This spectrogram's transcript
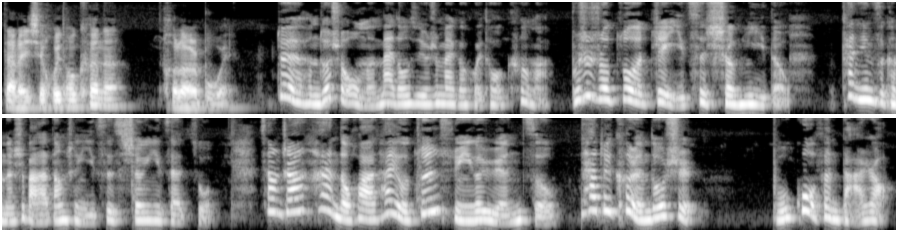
带来一些回头客呢？何乐而不为？对，很多时候我们卖东西就是卖个回头客嘛，不是说做这一次生意的。看金子可能是把它当成一次生意在做。像张翰的话，他有遵循一个原则，他对客人都是不过分打扰，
